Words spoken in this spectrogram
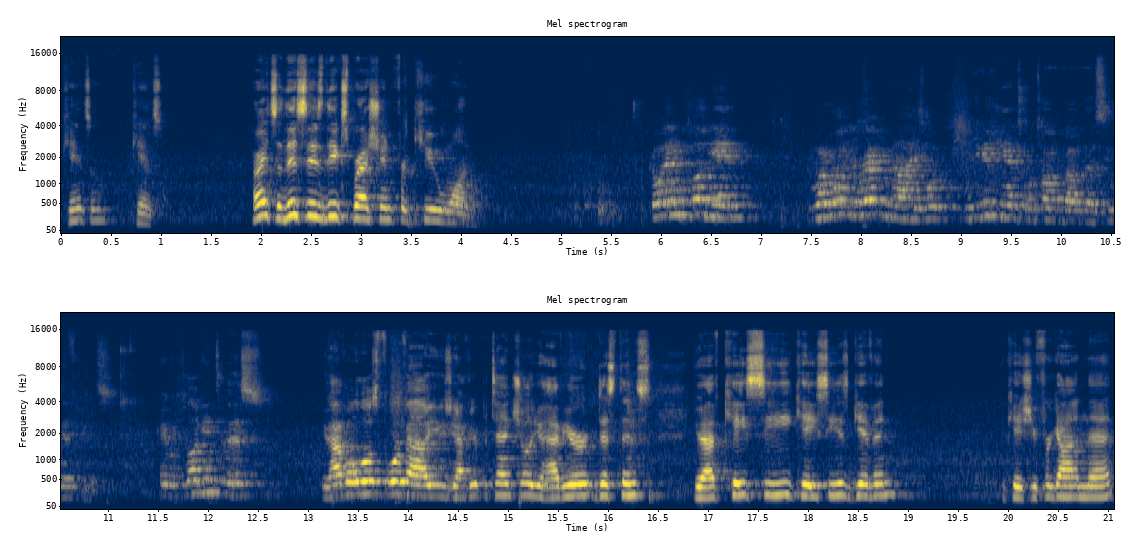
Cancel, cancel. All right, so this is the expression for Q1. Go ahead and plug in. And what I want you to recognize, when you get the answer, we'll talk about the significance. Okay, we plug into this. You have all those four values. You have your potential, you have your distance, you have KC. KC is given, in case you've forgotten that.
